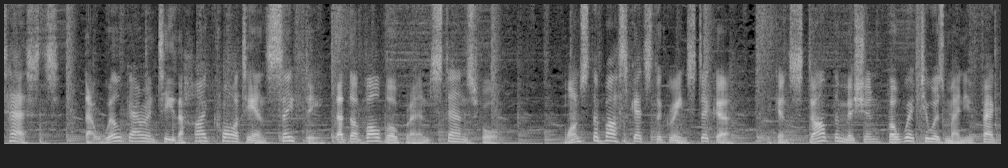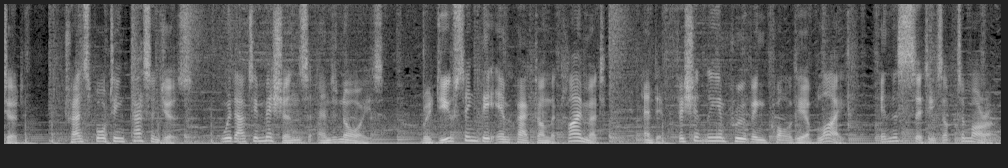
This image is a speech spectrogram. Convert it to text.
Tests that will guarantee the high quality and safety that the Volvo brand stands for. Once the bus gets the green sticker, it can start the mission for which it was manufactured, transporting passengers without emissions and noise, reducing the impact on the climate and efficiently improving quality of life in the cities of tomorrow.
